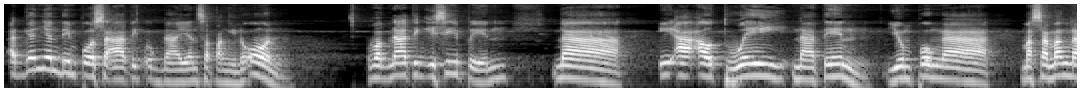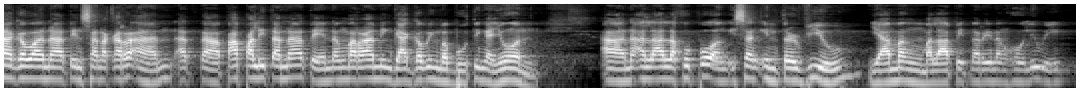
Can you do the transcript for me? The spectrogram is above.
At ganyan din po sa ating ugnayan sa Panginoon. huwag nating isipin na i-outweigh natin yung pong ah, masamang nagawa natin sa nakaraan at ah, papalitan natin ng maraming gagawing mabuti ngayon. Ah, naalala ko po ang isang interview, yamang malapit na rin ang Holy Week,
